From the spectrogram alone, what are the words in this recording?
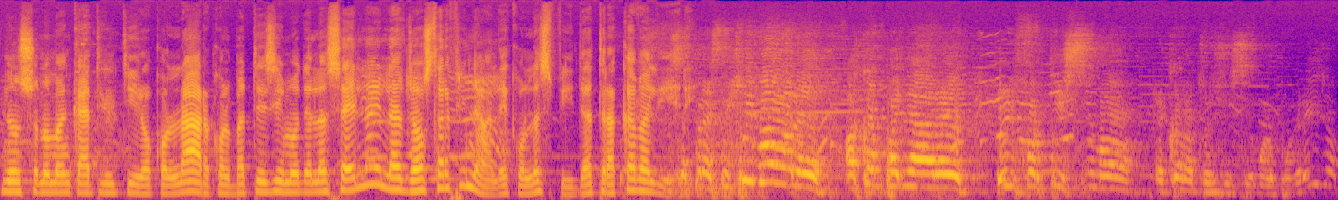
Non sono mancati il tiro con l'arco, il battesimo della sella e la giostra finale con la sfida tra cavalieri. Chi vuole accompagnare il fortissimo e coraggiosissimo pomeriggio?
